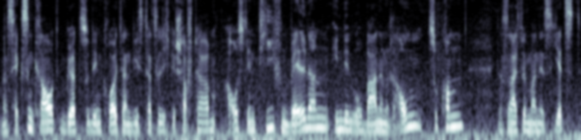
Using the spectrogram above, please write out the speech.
Das Hexenkraut gehört zu den Kräutern, die es tatsächlich geschafft haben, aus den tiefen Wäldern in den urbanen Raum zu kommen. Das heißt, wenn man es jetzt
